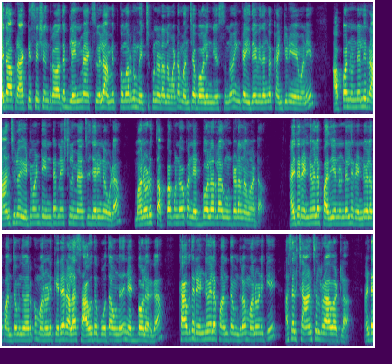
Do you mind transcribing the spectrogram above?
అయితే ఆ ప్రాక్టీస్ సెషన్ తర్వాత గ్లెన్ మ్యాక్స్వెల్ అమిత్ కుమార్ను మెచ్చుకున్నాడు అనమాట మంచిగా బౌలింగ్ చేస్తున్నావు ఇంకా ఇదే విధంగా కంటిన్యూ చేయమని. అప్పటి నుండి వెళ్ళి రాంచీలో ఎటువంటి ఇంటర్నేషనల్ మ్యాచ్లు జరిగినా కూడా మనోడు తప్పకుండా ఒక నెట్ బౌలర్ లాగా ఉంటాడన్నమాట. అయితే రెండు వేల పదిహేను నుండి రెండు వేల పంతొమ్మిది వరకు మనోని కెరీర్ అలా సాగుతూ పోతూ ఉండేది నెట్ బౌలర్గా కాకపోతే రెండు వేల పంతొమ్మిదిలో మనోనికి అసలు ఛాన్సులు రావట్లా. అంటే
